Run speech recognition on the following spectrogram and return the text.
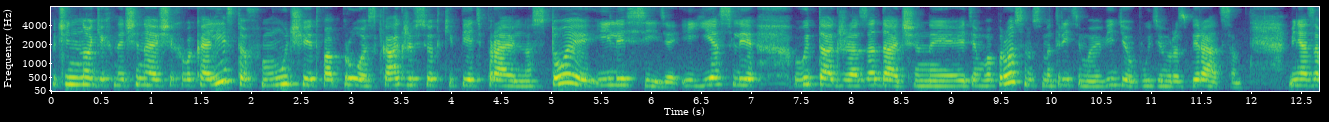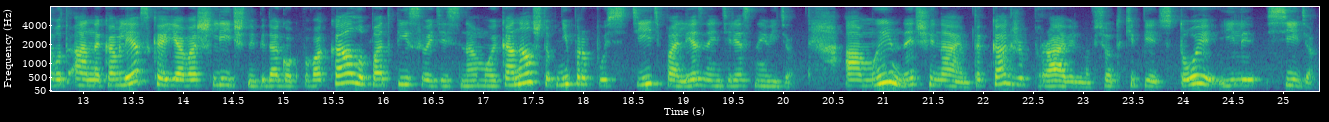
Очень многих начинающих вокалистов мучает вопрос, как же все-таки петь правильно, стоя или сидя. И если вы также озадачены этим вопросом, смотрите мое видео, будем разбираться. Меня зовут Анна Камлевская, я ваш личный педагог по вокалу. Подписывайтесь на мой канал, чтобы не пропустить полезные интересные видео. А мы начинаем. Так как же правильно все-таки петь, стоя или сидя?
